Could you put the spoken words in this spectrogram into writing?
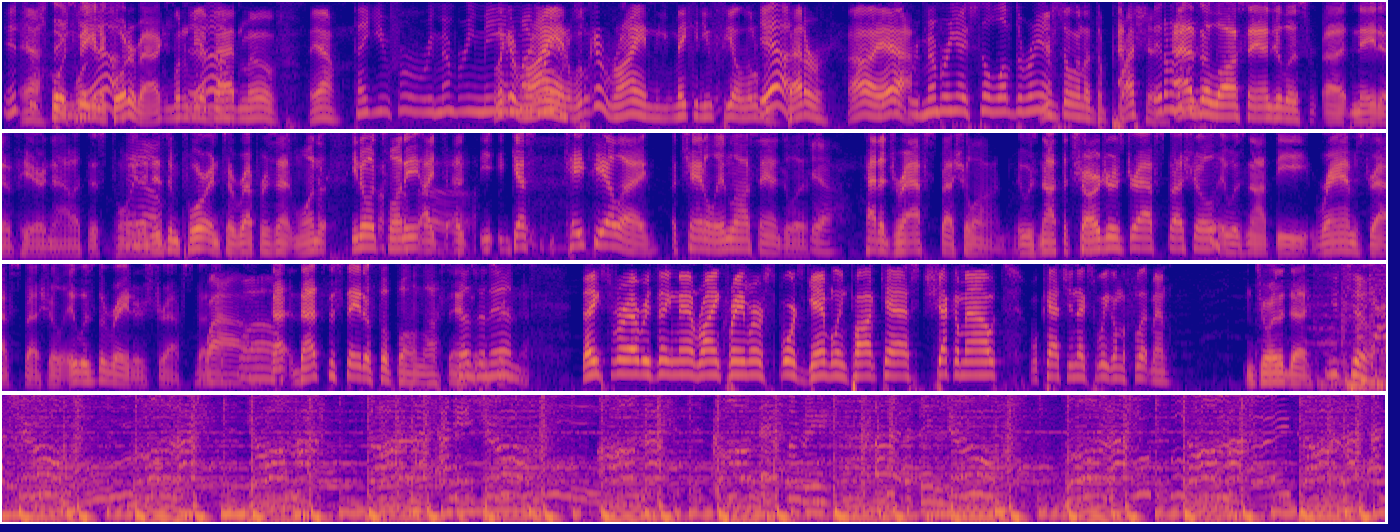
Of Interesting. course, speaking yeah. of quarterbacks, Wouldn't be a bad move. Yeah. Thank you for remembering me. Look at my Ryan. Rams. Look at Ryan making you feel a little Yeah. bit better. Oh yeah. Remembering I still love the Rams. You're still in a depression. They don't as a Los Angeles uh, native here now at this point, it Yeah. is important to represent one. of- You know, what's funny? I t- uh, y- y- guess KTLA, a channel in Los Angeles, Yeah. Had a draft special on. It was not the Chargers draft special. Hmm. It was not the Rams draft special. It was the Raiders draft special. Wow. Wow. That that's the state of football in Los Angeles. Doesn't right end. now. Thanks for everything, man. Ryan Kramer, Sports Gambling Podcast. Check them out. We'll catch you next week on the flip, man. Enjoy the day. You too. Got you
